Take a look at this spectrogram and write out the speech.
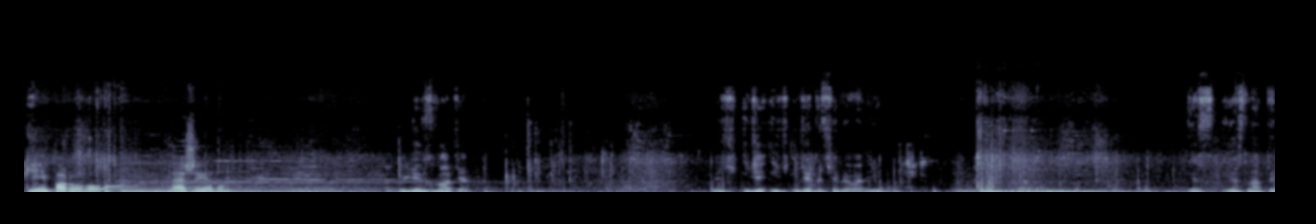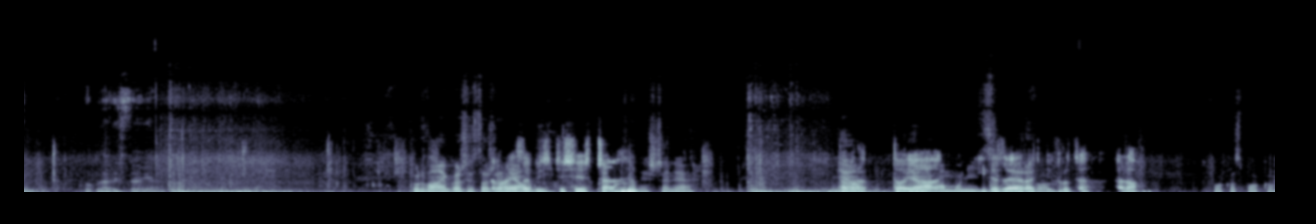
Gin paruwo. Leży jeden. a drugi jest w wodzie. Idź, idzie, idź, idzie do ciebie, Wendy. Jest, jest na tym, po prawej stronie. Kurwa, najgorsze jest to, że Dobra, nie mam... zabiliście się jeszcze? Jeszcze nie. Nie Dobra, mam- to nie mam ja amunicji, idę zajarać kurwa. i wrócę. Elo. Spoko, spoko.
